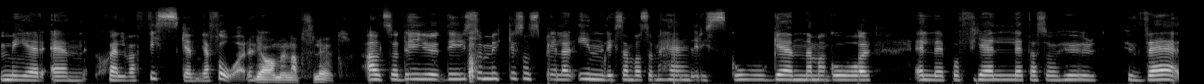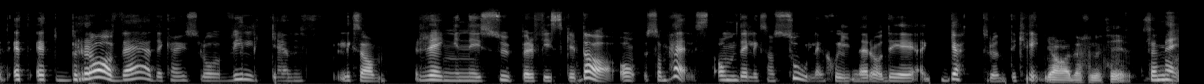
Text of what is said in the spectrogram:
mer än själva fisken jag får. Ja, men absolut. Alltså det är ju det är ju så mycket som spelar in liksom vad som händer i skogen när man går eller på fjället, alltså hur, hur vä- ett, ett bra väder kan ju slå vilken liksom regnig superfiskedag som helst om det liksom solen skiner och det är gött runt omkring Ja, definitivt. för mig.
